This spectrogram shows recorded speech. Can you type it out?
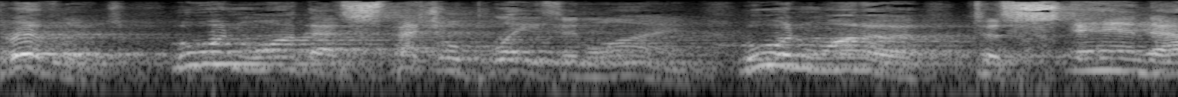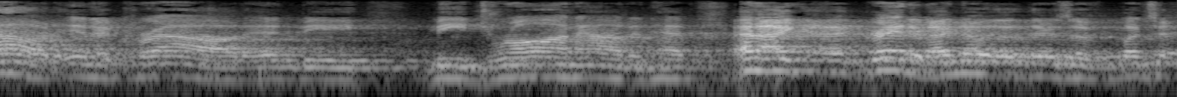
privilege? Who wouldn't want that special place in line? Who wouldn't want to to stand out in a crowd and be be drawn out and have? And I, uh, granted, I know that there's a bunch of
